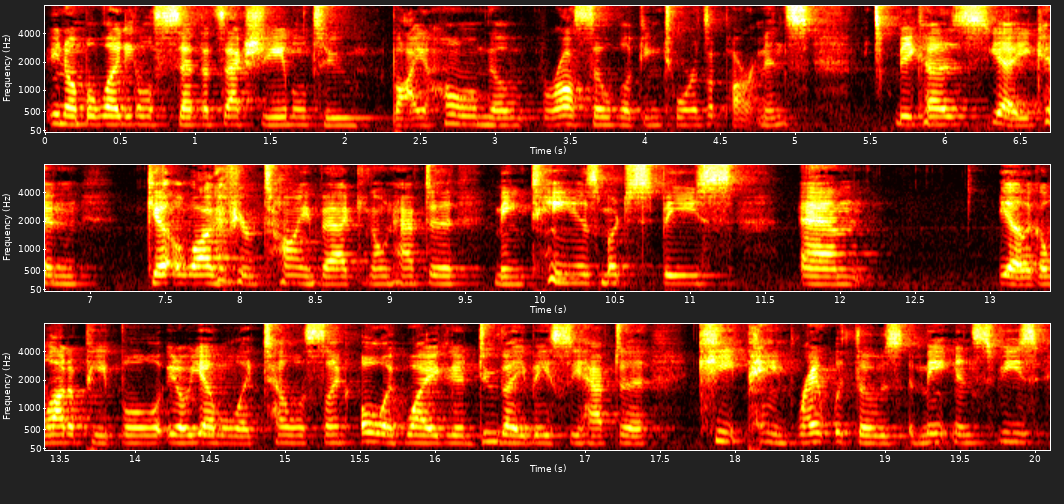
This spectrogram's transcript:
you know millennial set that's actually able to buy a home, though we're also looking towards apartments because yeah, you can get a lot of your time back. You don't have to maintain as much space, and yeah, like a lot of people, you know, yeah, will like tell us like, oh, like why are you gonna do that? You basically have to keep paying rent with those maintenance fees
